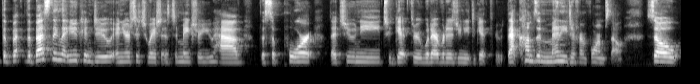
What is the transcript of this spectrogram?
the be- the best thing that you can do in your situation is to make sure you have the support that you need to get through whatever it is you need to get through. That comes in many different forms, though. So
